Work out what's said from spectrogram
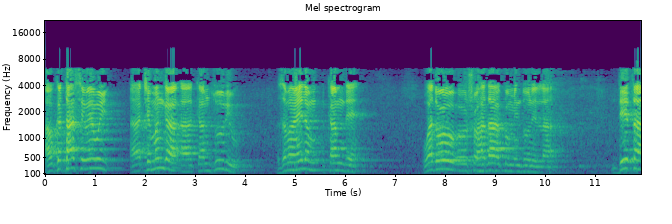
او که تاسو وای وای چې منګه کمزوریو زما علم کم دی ودعو شهداکم من دون الله دیتا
